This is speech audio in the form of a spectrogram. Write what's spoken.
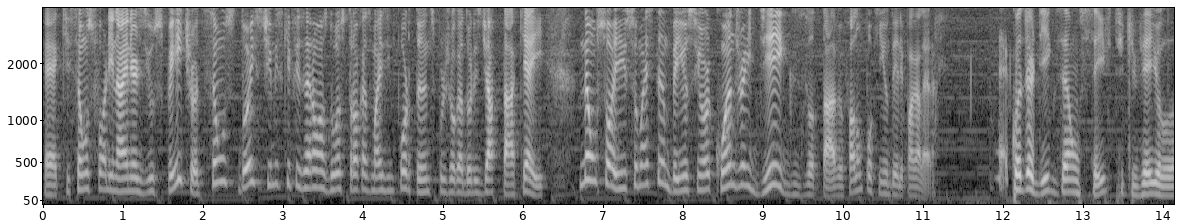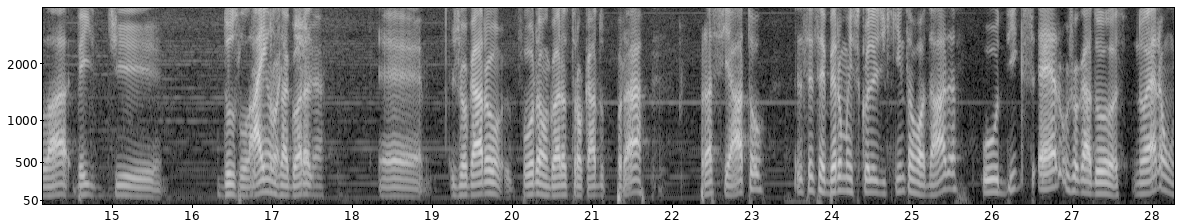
é, que são os 49ers e os Patriots, são os dois times que fizeram as duas trocas mais importantes por jogadores de ataque aí. Não só isso, mas também o senhor Quandre Diggs, Otávio. Fala um pouquinho dele pra galera. É, Quandre Diggs é um safety que veio lá, veio de dos Lions Detroit, agora. É. É, jogaram, foram agora trocados pra para Seattle. Eles receberam uma escolha de quinta rodada. O Dix era um jogador, não era um,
